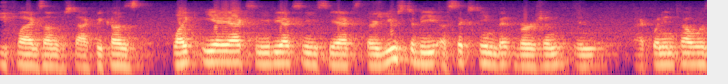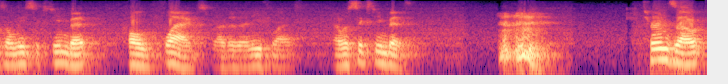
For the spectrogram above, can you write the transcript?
D flags onto the stack because like EAX and EBX and ECX, there used to be a 16-bit version in back when Intel was only 16-bit, called flags rather than E-flags. That was 16 bits. Turns out,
